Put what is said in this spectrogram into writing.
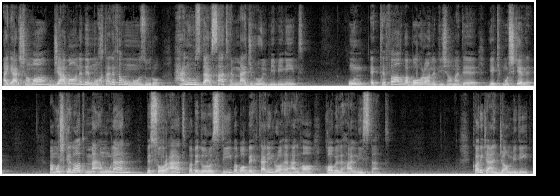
اگر شما جوانب مختلف اون موضوع رو هنوز در سطح مجهول می‌بینید اون اتفاق و بحران پیش آمده یک مشکله. و مشکلات معمولا به سرعت و به درستی و با بهترین راه حل ها قابل حل نیستند. کاری که انجام می‌دید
